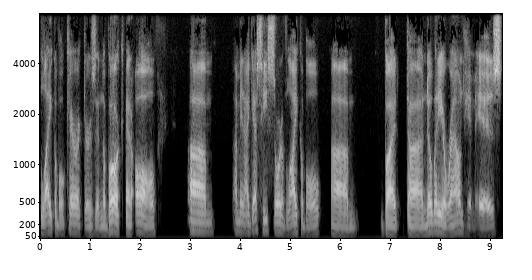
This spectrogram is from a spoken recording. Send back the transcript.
likable characters in the book at all. Um, I mean, I guess he's sort of likable, um, but uh, nobody around him is.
